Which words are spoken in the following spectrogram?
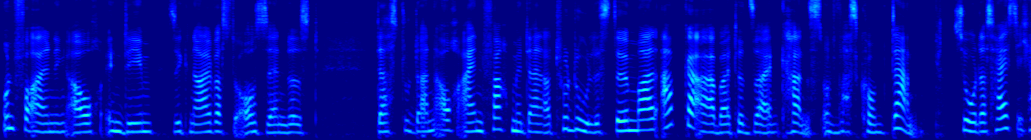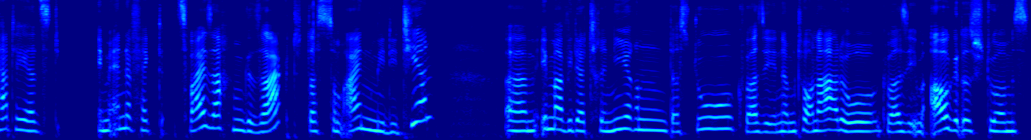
und vor allen Dingen auch in dem Signal, was du aussendest, dass du dann auch einfach mit deiner To-Do-Liste mal abgearbeitet sein kannst. Und was kommt dann? So, das heißt, ich hatte jetzt im Endeffekt zwei Sachen gesagt. Das zum einen meditieren, ähm, immer wieder trainieren, dass du quasi in einem Tornado, quasi im Auge des Sturms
